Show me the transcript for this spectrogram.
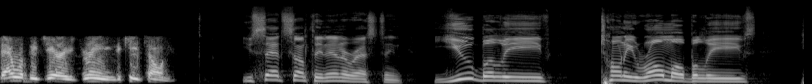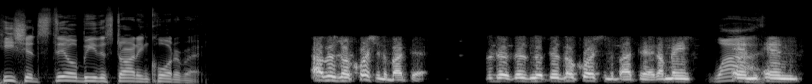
that would be Jerry's dream to keep Tony. You said something interesting. You believe Tony Romo believes he should still be the starting quarterback. Oh, there's no question about that. There, there's no there's no question about that. I mean, Why? and and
